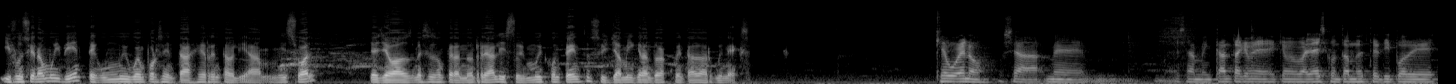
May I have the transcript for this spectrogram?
y funciona muy bien, tengo un muy buen porcentaje de rentabilidad mensual, ya lleva dos meses operando en real y estoy muy contento, estoy ya migrando a la cuenta de DarwinX. Qué bueno, o sea, me, me encanta que me, vayáis contando este tipo de,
